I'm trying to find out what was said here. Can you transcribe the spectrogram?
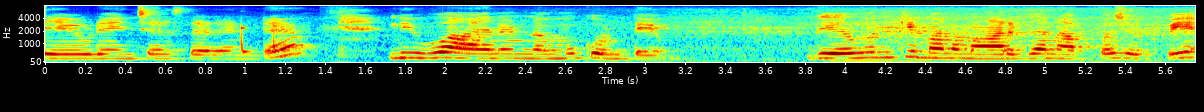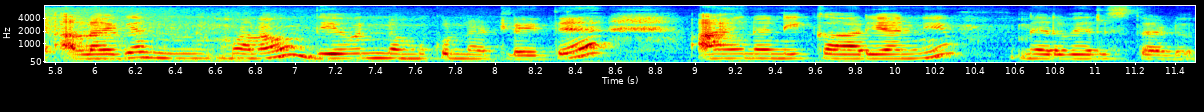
దేవుడు ఏం చేస్తాడంటే నువ్వు ఆయనను నమ్ముకుంటే దేవునికి మన మార్గాన్ని అప్పచెప్పి అలాగే మనం దేవుని నమ్ముకున్నట్లయితే ఆయన నీ కార్యాన్ని నెరవేరుస్తాడు.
